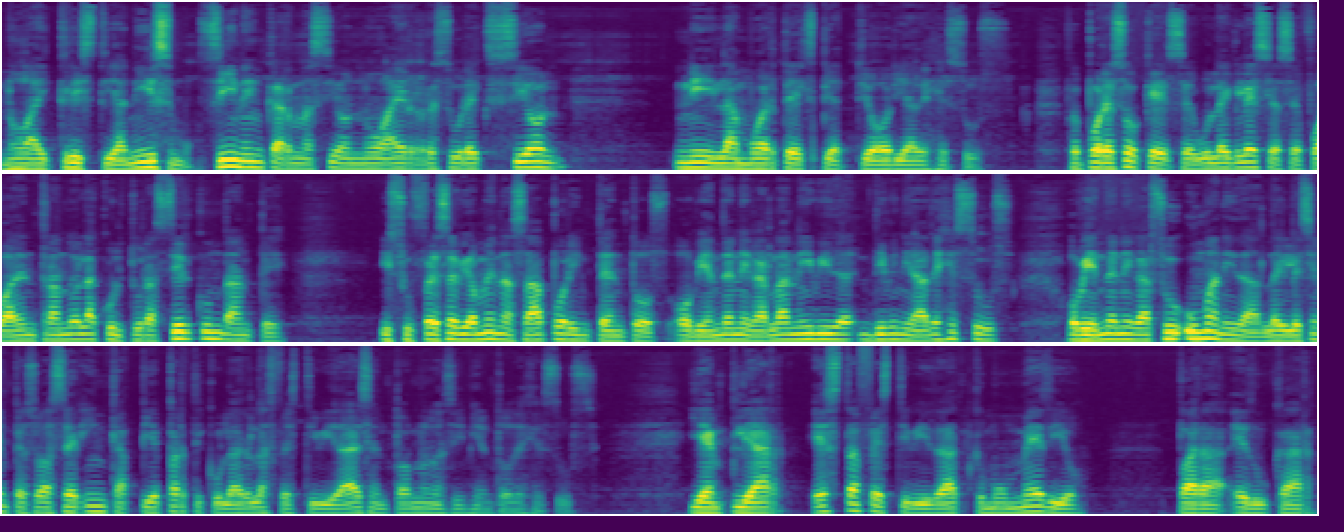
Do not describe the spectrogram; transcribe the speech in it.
no hay cristianismo. Sin encarnación no hay resurrección ni la muerte expiatoria de Jesús. Fue por eso que, según la Iglesia, se fue adentrando en la cultura circundante y su fe se vio amenazada por intentos o bien de negar la divinidad de Jesús o bien de negar su humanidad. La Iglesia empezó a hacer hincapié particular en las festividades en torno al nacimiento de Jesús y a emplear esta festividad como medio para educar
